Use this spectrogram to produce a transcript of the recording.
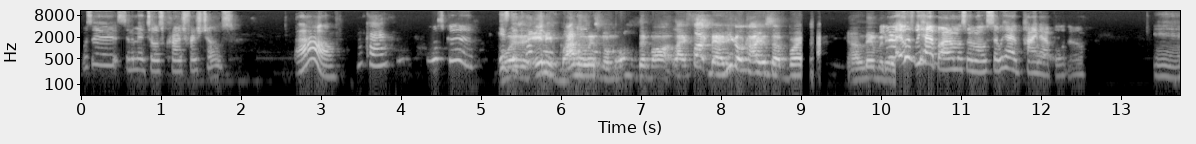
what's it? Cinnamon toast crunch French toast. Oh, okay. It was good. Is was the it country any crunchy? bottomless mimosas involved? Like fuck that. If you gonna call yourself brunch, Yeah, unlimited. it was. We had bottomless mimosa. We had pineapple though. Yeah.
